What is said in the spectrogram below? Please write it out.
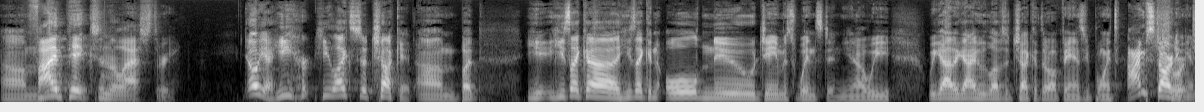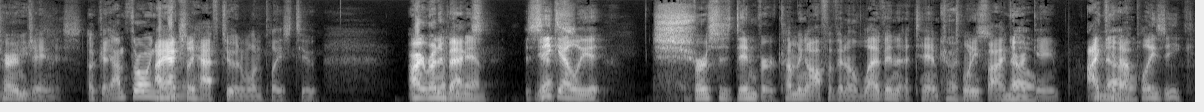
Um, Five picks in the last three. Oh yeah, he he likes to chuck it. Um, but he, he's like a he's like an old new Jameis Winston. You know, we we got a guy who loves to chuck it, throw up fancy points. I'm starting Short term. Jameis. Okay. Yeah, I'm throwing. I actually have to in one place too. All right, running Lucky backs. man. Zeke Yes. Elliott. Versus Denver, coming off of an 11 attempt, Goodness, 25 no. yard game. I No. cannot play Zeke.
